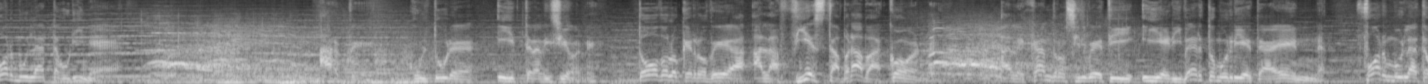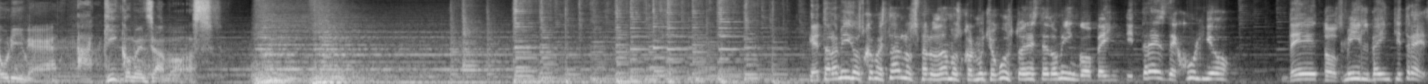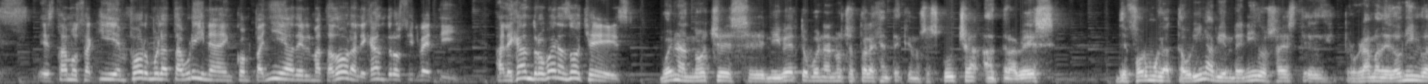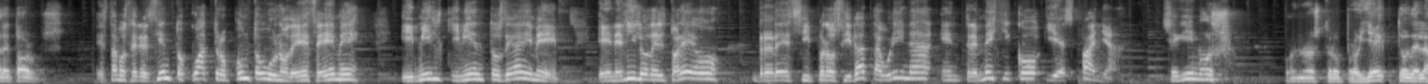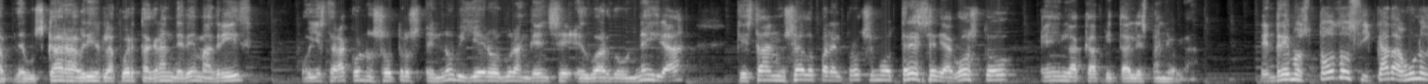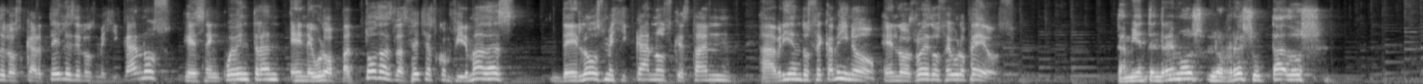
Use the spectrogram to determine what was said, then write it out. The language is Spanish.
Fórmula Taurina. Arte, cultura y tradición. Todo lo que rodea a la fiesta brava con Alejandro Silvetti y Heriberto Murrieta en Fórmula Taurina. Aquí comenzamos. ¿Qué tal amigos? ¿Cómo están? Los saludamos con mucho gusto en este domingo 23 de julio de 2023. Estamos aquí en Fórmula Taurina en compañía del matador Alejandro Silvetti. Alejandro, buenas noches. Buenas noches, eh, mi Beto. Buenas noches a toda la gente que nos escucha a través de Fórmula Taurina. Bienvenidos a este programa de Domingo de Toros. Estamos en el 104.1 de FM y 1500 de AM. En el hilo del toreo, reciprocidad taurina entre México y España. Seguimos con nuestro proyecto de, la, de buscar abrir la puerta grande de Madrid. Hoy estará con nosotros el novillero duranguense Eduardo Neira, que está anunciado para el próximo 13 de agosto en la capital española. Tendremos todos y cada uno de los carteles de los mexicanos que se encuentran en Europa. Todas las fechas confirmadas de los mexicanos que están abriéndose camino en los ruedos europeos. También tendremos los resultados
